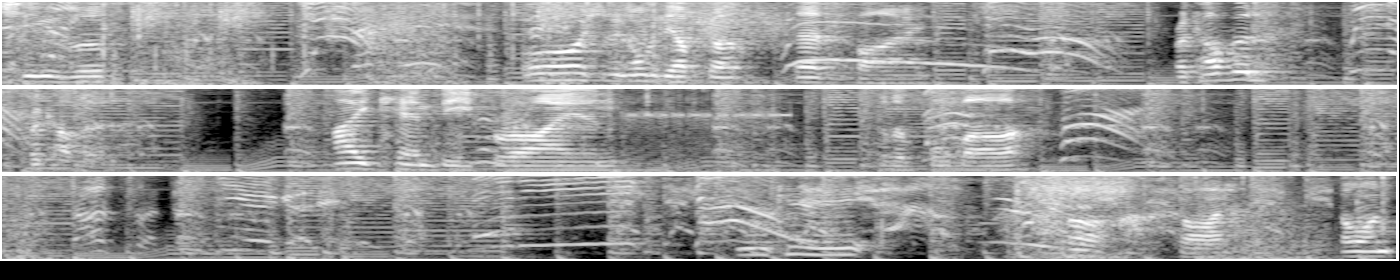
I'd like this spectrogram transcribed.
Choose this? Oh, I should have gone with the upcut. That's fine. Recovered can be Brian. Little bar. Okay. Oh god. Go on.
